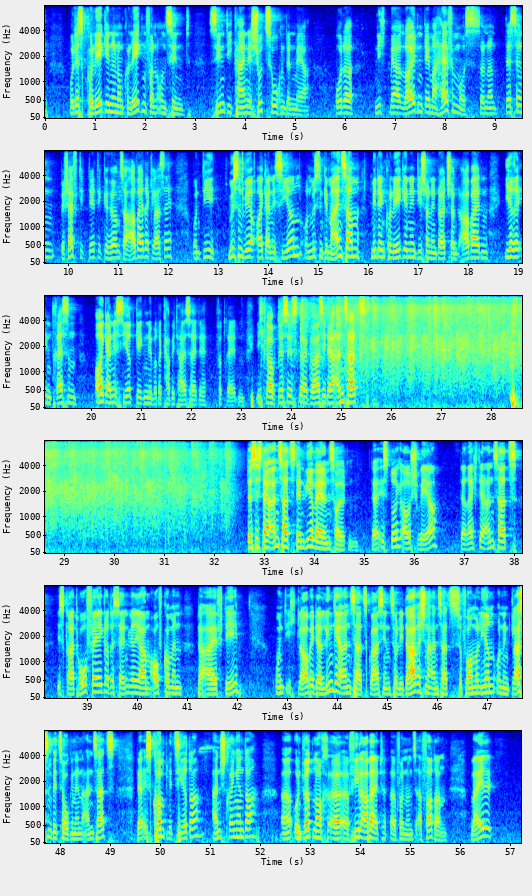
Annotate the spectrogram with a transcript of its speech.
wo das Kolleginnen und Kollegen von uns sind, sind die keine Schutzsuchenden mehr oder nicht mehr Leuten, denen man helfen muss, sondern das sind Beschäftigte, die gehören zur Arbeiterklasse und die müssen wir organisieren und müssen gemeinsam mit den Kolleginnen, die schon in Deutschland arbeiten, ihre Interessen organisiert gegenüber der Kapitalseite vertreten. Ich glaube, das ist äh, quasi der Ansatz. Das ist der Ansatz, den wir wählen sollten. Der ist durchaus schwer. Der rechte Ansatz ist gerade hoffähiger, das sehen wir ja am Aufkommen der AfD. Und ich glaube, der linke Ansatz, quasi einen solidarischen Ansatz zu formulieren und einen klassenbezogenen Ansatz, der ist komplizierter, anstrengender äh, und wird noch äh, viel Arbeit äh, von uns erfordern, weil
